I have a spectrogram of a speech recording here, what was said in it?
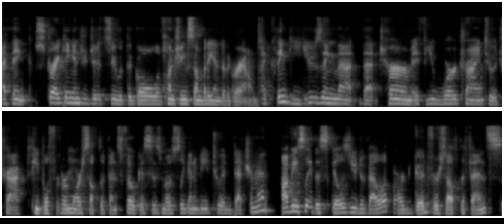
I think striking in jujitsu with the goal of punching somebody into the ground. I think using that that term, if you were trying to attract people for more self defense focus, is mostly going to be to a detriment. Obviously, the skills you develop are good for self defense,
